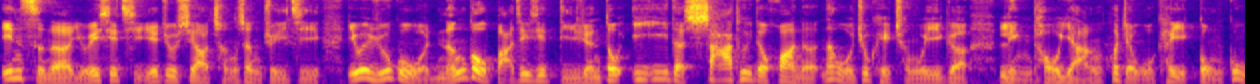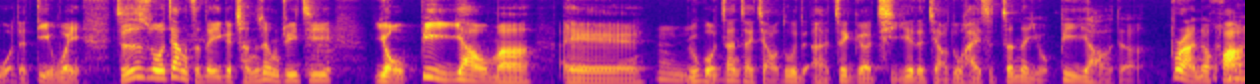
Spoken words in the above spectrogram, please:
因此呢，有一些企业就是要乘胜追击，因为如果我能够把这些敌人都一一的杀退的话呢，那我就可以成为。一个领头羊，或者我可以巩固我的地位，只是说这样子的一个乘胜追击有必要吗？诶，如果站在角度的呃这个企业的角度，还是真的有必要的。不然的话，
